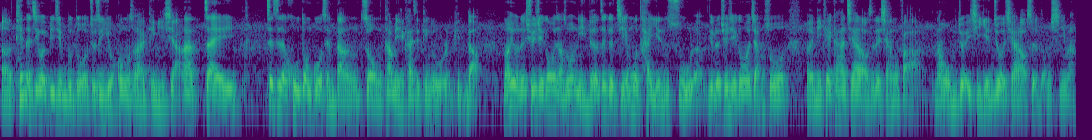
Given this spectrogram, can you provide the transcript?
呃，听的机会毕竟不多，就是有空的时候来听一下。那在这次的互动过程当中，他们也开始听了我的频道。然后有的学姐跟我讲说：你的这个节目太严肃了。有的学姐跟我讲说：呃，你可以看看其他老师的想法。然后我们就一起研究了其他老师的东西嘛。”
